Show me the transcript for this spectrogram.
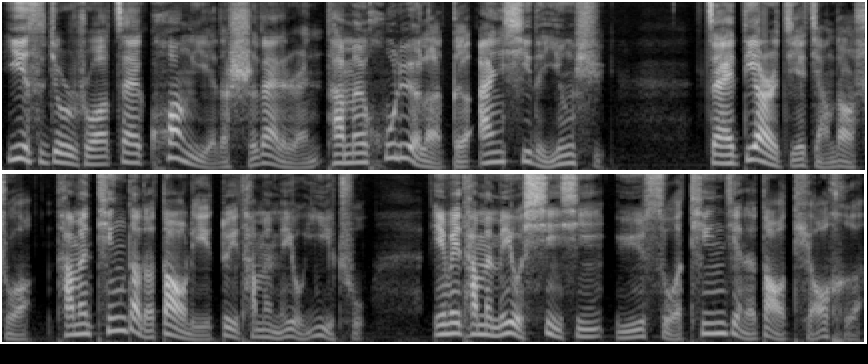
意思就是说，在旷野的时代的人，他们忽略了得安息的应许。在第二节讲到说，他们听到的道理对他们没有益处，因为他们没有信心与所听见的道调和。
